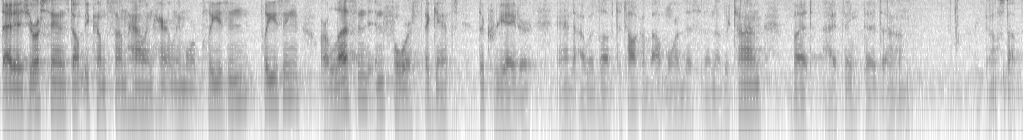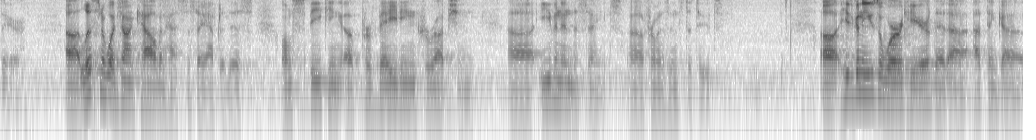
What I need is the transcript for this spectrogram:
That is, your sins don't become somehow inherently more pleasing, pleasing or lessened in force against the Creator. And I would love to talk about more of this at another time, but I think that, um, I think that I'll stop there. Uh, listen to what John Calvin has to say after this on speaking of pervading corruption, uh, even in the saints, uh, from his institutes. Uh, he's going to use a word here that uh, I think uh,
